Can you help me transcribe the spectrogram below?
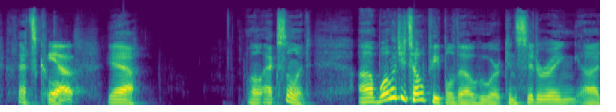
That's cool. Yep. Yeah. Well, excellent. Uh, what would you tell people though who are considering uh,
